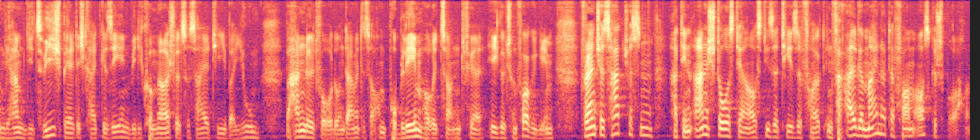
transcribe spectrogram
und wir haben die Zwiespältigkeit gesehen, wie die Commercial Society bei Hume behandelt wurde. Und damit ist auch ein Problemhorizont für Hegel schon vorgegeben. Francis Hutcheson hat den Anstoß, der aus dieser These folgt, in verallgemeinerter Form ausgesprochen.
